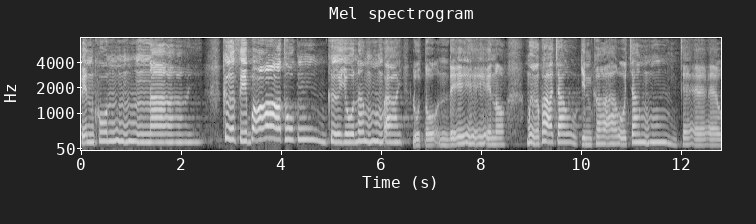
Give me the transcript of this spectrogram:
เป็นคุณนาย คือสิบ่ทุกข์คืออยู่น้ำอายรู้ตนเดเนาะเมื่อพาเจ้ากินข้าวจำแจว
